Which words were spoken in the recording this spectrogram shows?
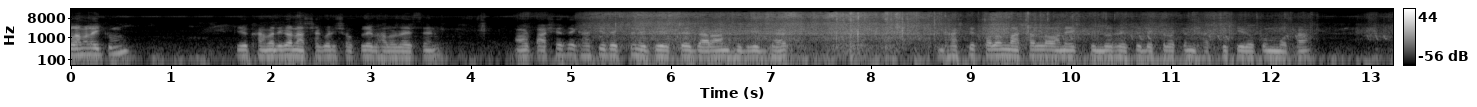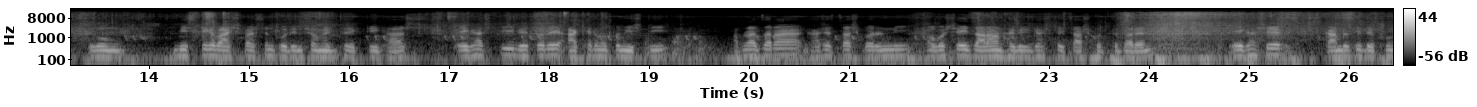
আসসালামু আলাইকুম। প্রিয় খামারিগণ, আশা করি সকলেই ভালো রয়েছেন। আমার পাশে যে ঘাসটি দেখছেন, এটি হচ্ছে জারান হাইব্রিড ঘাস। ঘাসটির ফলন মাসাল্লাহ অনেক সুন্দর হয়েছে। দেখতে পাচ্ছেন ঘাসটি কীরকম মোটা এবং বিশ থেকে বাইশ পার্সেন্ট প্রোটিন সমৃদ্ধ একটি ঘাস। এই ঘাসটি ভেতরে আখের মতো মিষ্টি। আপনারা যারা ঘাসের চাষ করেননি, অবশ্যই জারান হাইব্রিড ঘাসটি চাষ করতে পারেন। এই ঘাসের কাণ্ডটি দেখুন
